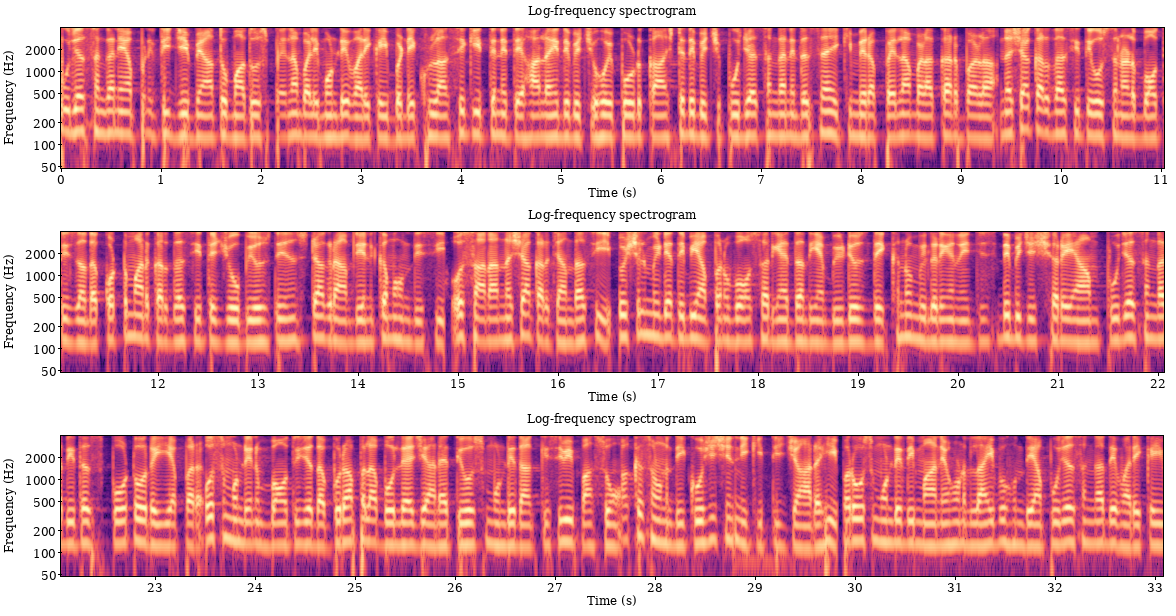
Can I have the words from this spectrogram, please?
ਪੂਜਾ ਸੰਘਾ ਨੇ ਆਪਣੇ ਤੀਜੇ ਵਿਆਹ ਤੋਂ ਬਾਅਦ ਉਸ ਪਹਿਲਾਂ ਵਾਲੇ ਮੁੰਡੇ ਬਾਰੇ ਕਈ ਵੱਡੇ ਖੁਲਾਸੇ ਕੀਤੇ ਨੇ ਤੇ ਹਾਲ ਹੀ ਦੇ ਵਿੱਚ ਹੋਏ ਪੋਡਕਾਸਟ ਦੇ ਵਿੱਚ ਪੂਜਾ ਸੰਘਾ ਨੇ ਦੱਸਿਆ ਹੈ ਕਿ ਮੇਰਾ ਪਹਿਲਾਂ ਵਾਲਾ ਘਰ ਵਾਲਾ ਨਸ਼ਾ ਕਰਦਾ ਸੀ ਤੇ ਉਸ ਨਾਲ ਬਹੁਤ ਹੀ ਜ਼ਿਆਦਾ ਕੁੱਟਮਾਰ ਕਰਦਾ ਸੀ ਤੇ ਜੋ ਵੀ ਉਸ ਦੀ ਇੰਸਟਾਗ੍ਰam ਦੀ ਇਨਕਮ ਹੁੰਦੀ ਸੀ, ਉਹ ਸਾਰਾ ਨਸ਼ਾ ਕਰ ਜਾਂਦਾ ਸੀ। ਸੋਸ਼ਲ ਮੀਡੀਆ ਤੇ ਵੀ ਆਪਾਂ ਨੂੰ ਬਹੁਤ ਸਾਰੀਆਂ ਇਦਾਂ ਦੀਆਂ ਵੀਡੀਓਜ਼ ਦੇਖਣ ਨੂੰ ਮਿਲ ਰਹੀਆਂ ਨੇ, ਜਿਸ ਦੇ ਵਿੱਚ ਸ਼ਰੇਆਮ ਪੂਜਾ ਸੰਘਾ ਦੀ ਤਾਂ ਸਪੋਰਟ ਹੋ ਰਹੀ ਹੈ, ਪਰ ਉਸ ਮੁੰਡੇ ਨੂੰ ਬਹੁਤ ਹੀ ਜ਼ਿਆਦਾ ਬੁਰਾ ਭਲਾ ਬੋਲਿਆ ਜਾ ਰਿਹਾ ਤੇ ਉਸ ਮੁੰਡੇ ਦਾ ਕਿਸੇ ਵੀ ਪਾਸੋਂ ਅੱਖ ਸੁਣਨ ਦੀ ਕੋਸ਼ਿਸ਼ ਨਹੀਂ ਕੀਤੀ ਜਾ ਰਹੀ। ਪਰ ਉਸ ਮੁੰਡੇ ਦੀ ਮਾਂ ਨੇ ਹੁਣ ਲਾਈਵ ਹੁੰਦਿਆਂ ਪੂਜਾ ਸੰਘਾ ਦੇ ਬਾਰੇ ਕਈ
